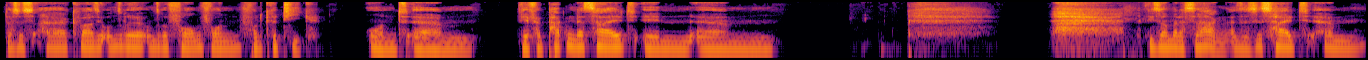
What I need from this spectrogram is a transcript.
Das ist äh, quasi unsere unsere Form von von Kritik. Und ähm, wir verpacken das halt in ähm, wie soll man das sagen? Also es ist halt ähm,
